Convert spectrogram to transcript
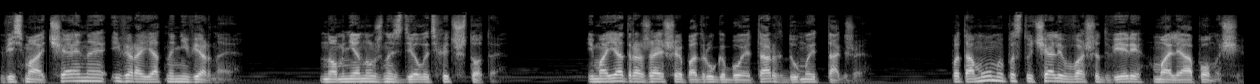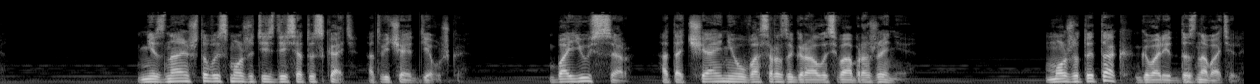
Весьма отчаянная и, вероятно, неверная. Но мне нужно сделать хоть что-то. И моя дрожайшая подруга Боэтарх думает так же. Потому мы постучали в ваши двери, моля о помощи. «Не знаю, что вы сможете здесь отыскать», – отвечает девушка. «Боюсь, сэр, от отчаяния у вас разыгралось воображение». «Может и так», – говорит дознаватель.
